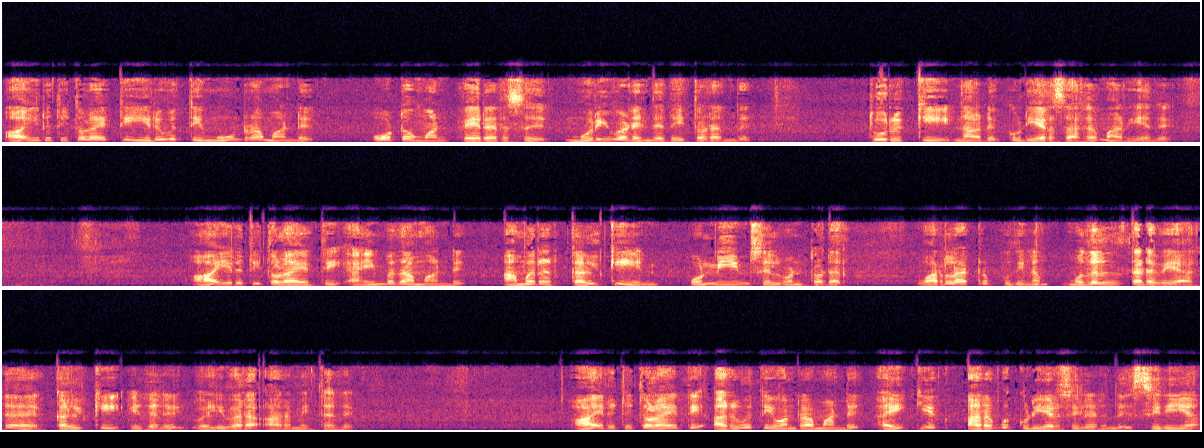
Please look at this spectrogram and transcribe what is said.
ஆயிரத்தி தொள்ளாயிரத்தி இருபத்தி மூன்றாம் ஆண்டு ஓட்டோமான் பேரரசு முறிவடைந்ததைத் தொடர்ந்து துருக்கி நாடு குடியரசாக மாறியது. ஆயிரத்தி தொள்ளாயிரத்தி ஐம்பதாம் ஆண்டு அமரர் கல்கியின் பொன்னியின் செல்வன் தொடர் வரலாற்று புதினம் முதல் தடவையாக கல்கி இதழில் வெளிவர ஆரம்பித்தது. ஆயிரத்தி தொள்ளாயிரத்தி அறுபத்தி ஒன்றாம் ஆண்டு ஐக்கிய அரபு குடியரசிலிருந்து சிரியா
